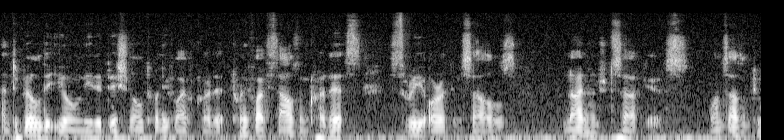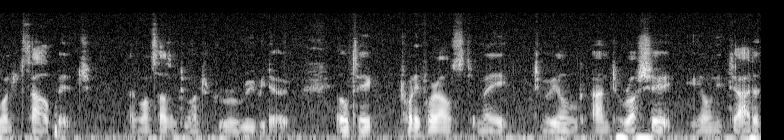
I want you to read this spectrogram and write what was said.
and to build it, you'll need additional twenty-five credit, twenty-five thousand credits, three Orokin cells, nine hundred circuits, one thousand two hundred salvage, and one thousand two hundred Rubedo. It'll take twenty-four hours to make, to build, and to rush it, you'll need to add a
